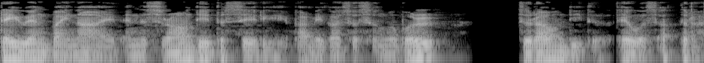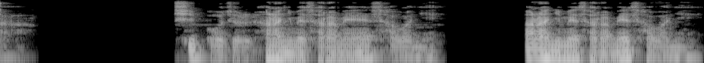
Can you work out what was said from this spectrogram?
They went by night and surrounded the city. 밤에 가서 성읍을 surrounded, 에워쌌더라. 15절 하나님의 사람의 사환이 하나님의 사람의 사환이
